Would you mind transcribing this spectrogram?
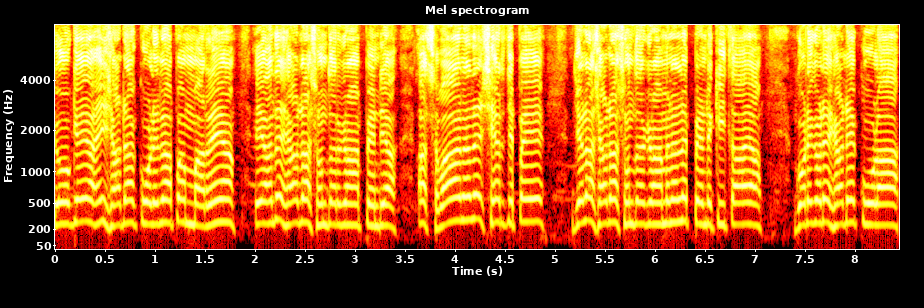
ਕਿਉਂਕਿ ਅਸੀਂ ਸਾਡਾ ਕੋਲੇ ਨਾਲ ਆਪਾਂ ਮਰ ਰਹੇ ਆ ਇਹ ਆਂਦੇ ਸਾਡਾ ਸੁੰਦਰਗ੍ਰਾਮ ਪਿੰਡ ਆ। ਆ ਸਵਾਹ ਇਹਨਾਂ ਦੇ ਸਿਰ 'ਚ ਪਏ, ਜਿਹੜਾ ਸਾਡਾ ਸੁੰਦਰਗ੍ਰਾਮ ਇਹਨਾਂ ਨੇ ਪਿੰਡ ਕੀਤਾ ਆ। ਗੋੜੇ ਗੋੜੇ ਸਾਡੇ ਕੋਲਾ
